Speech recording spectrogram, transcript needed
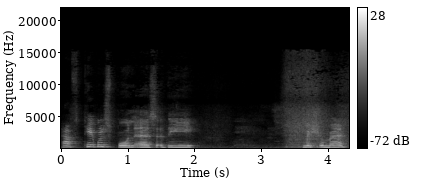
half tablespoon as the measurement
